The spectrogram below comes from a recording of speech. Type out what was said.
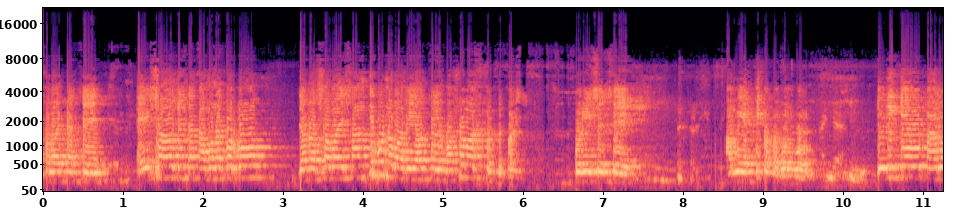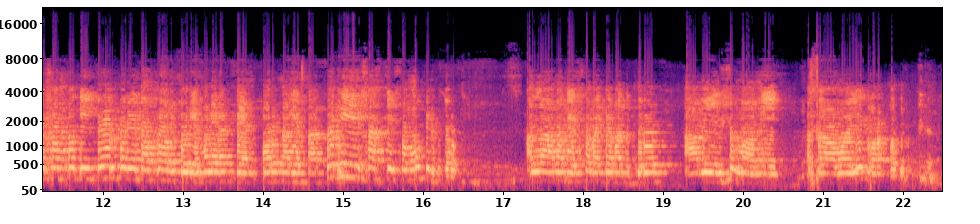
সবার কাছে এই সহযোগিতা কামনা করব। যেন সবাই শান্তিপূর্ণভাবে এই অঞ্চলে বসবাস করতে পারি। পরিশেষে আমি একটি কথা বলব। যদি কেউ কারও সম্পত্তি জোর করে দখল করে মনে রাখবেন পরকালে তার কঠিন শাস্তির সম্মুখীন হতে হবে। আল্লাহ আমাদের সবাইকে আমাদের করুন। আমি সুম্মা আমি আসসালামু আলাইকুম রহমতুল্লাহ।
